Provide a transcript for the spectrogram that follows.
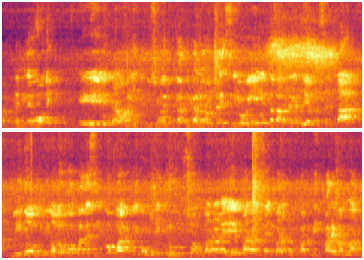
Martínez Leones, eh, trabajo en la institución educativa León 3 y hoy en esta tarde les voy a presentar mi nodo. Mi nodo consta de cinco partes con una introducción para leer, para hacer, para compartir, para evaluar.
